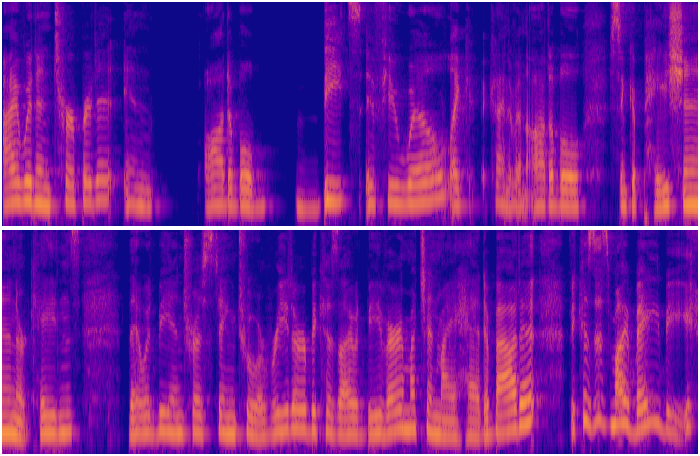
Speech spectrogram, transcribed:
I would interpret it in audible beats, if you will, like kind of an audible syncopation or cadence, that would be interesting to a reader because I would be very much in my head about it because it's my baby.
